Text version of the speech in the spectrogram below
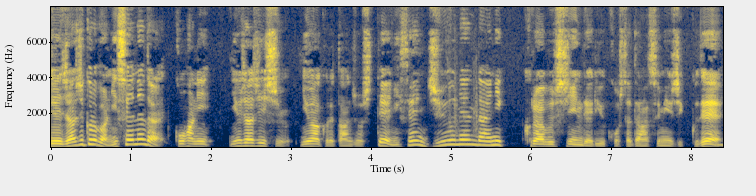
で、ジャージクラブは2000年代後半にニュージャージー州、ニューヨークで誕生して、2010年代にクラブシーンで流行したダンスミュージックで、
